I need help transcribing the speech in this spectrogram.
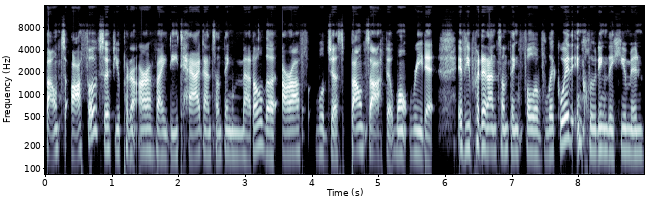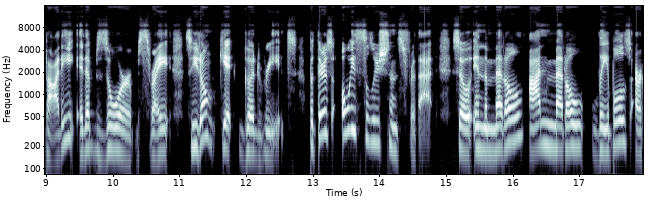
bounce off of. So if you put an RFID tag on something metal, the RF will just bounce off. It won't read it. If you put it on something full of liquid, including the human body, it absorbs, right? So you don't get good reads. But there's always solutions for that. So in the metal, on metal labels are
